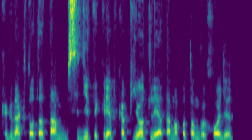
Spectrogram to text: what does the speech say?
когда кто-то там сидит и крепко пьет летом, а потом выходит,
